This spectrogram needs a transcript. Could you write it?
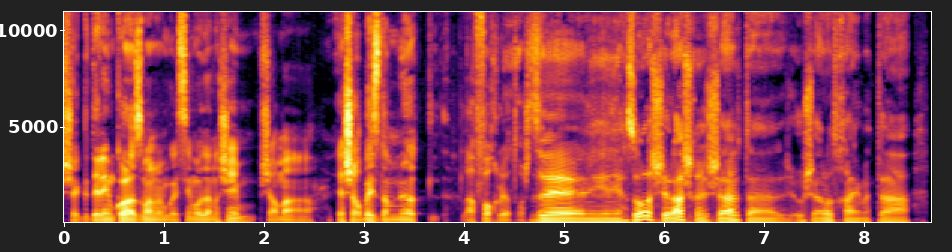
שגדלים כל הזמן ומגייסים עוד אנשים, שם יש הרבה הזדמנויות להפוך להיות ראש צוות. זה, אני, אני אחזור לשאלה שלך ששאלת, הוא שאל אותך אם אתה אה,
